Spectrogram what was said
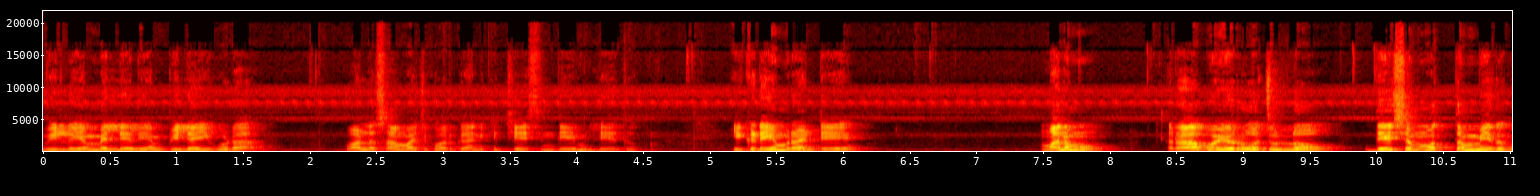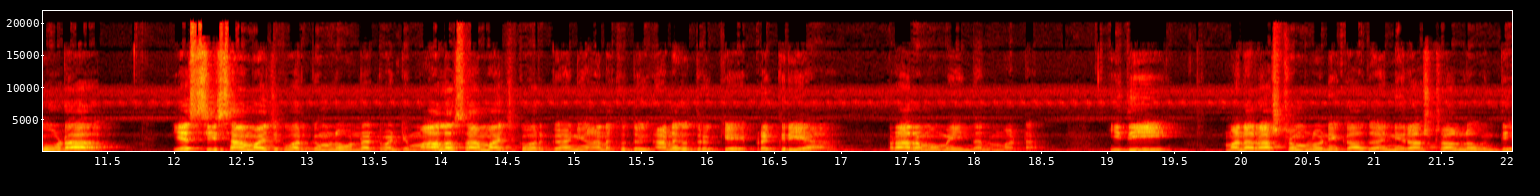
వీళ్ళు ఎమ్మెల్యేలు ఎంపీలు అయ్యి కూడా వాళ్ళ సామాజిక వర్గానికి చేసింది ఏమి లేదు. ఇక్కడ ఏమరా అంటే మనము రాబోయే రోజుల్లో దేశం మొత్తం మీద కూడా ఎస్సీ సామాజిక వర్గంలో ఉన్నటువంటి మాల సామాజిక వర్గాన్ని అణకు అణగద్రొక్కే ప్రక్రియ ప్రారంభమైందన్నమాట. ఇది మన రాష్ట్రంలోనే కాదు అన్ని రాష్ట్రాల్లో ఉంది.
